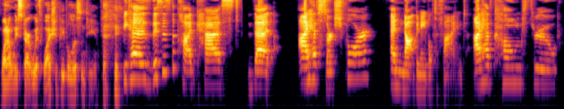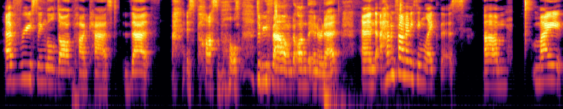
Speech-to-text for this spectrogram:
why don't we start with why should people listen to you? because this is the podcast that I have searched for and not been able to find. I have combed through every single dog podcast that is possible to be found on the internet, and I haven't found anything like this. Um, my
